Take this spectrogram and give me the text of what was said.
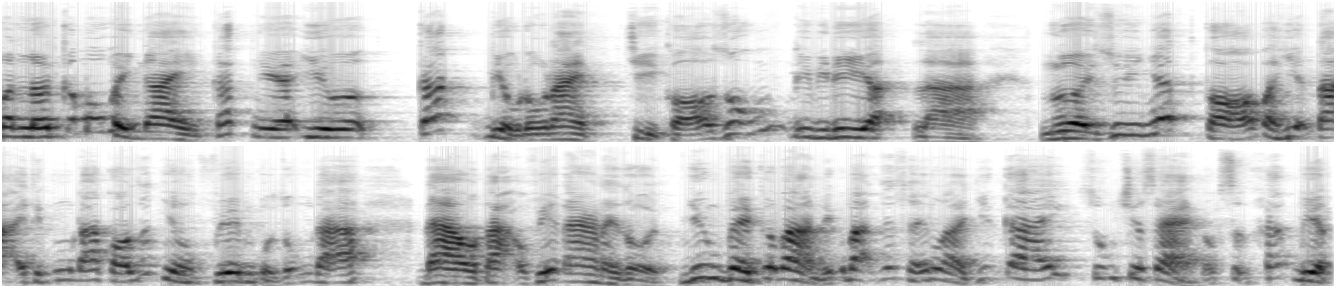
phần lớn các mô hình này các yêu các biểu đồ này chỉ có Dũng DVD là người duy nhất có và hiện tại thì cũng đã có rất nhiều học viên của Dũng đã đào tạo viết A này rồi. Nhưng về cơ bản thì các bạn sẽ thấy là những cái Dũng chia sẻ có sự khác biệt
